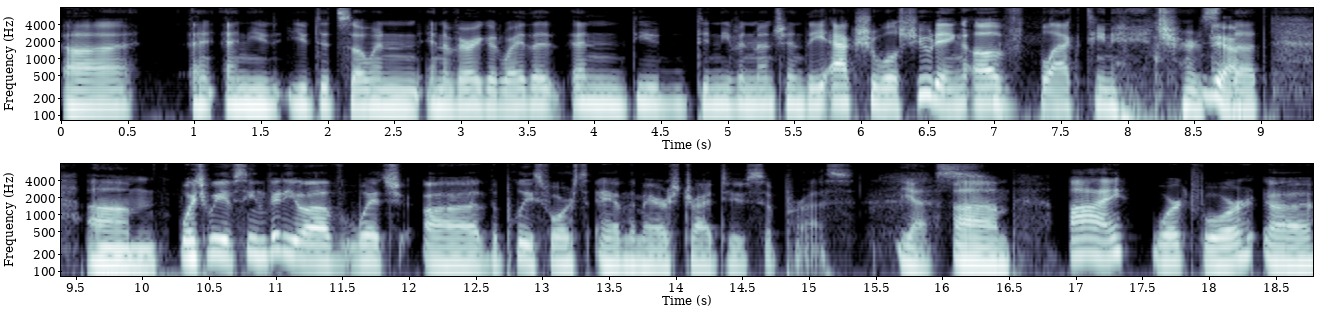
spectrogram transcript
Uh, and, and you you did so in in a very good way that and you didn't even mention the actual shooting of black teenagers Yeah. that um Which we have seen video of which uh the police force and the mayors tried to suppress. yes Um, I worked for, uh,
